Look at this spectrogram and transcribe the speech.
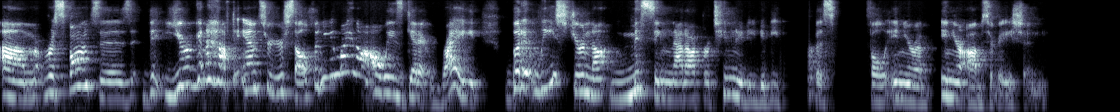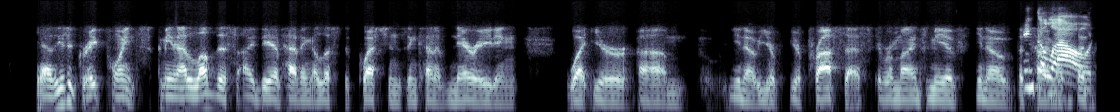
um, responses that you're going to have to answer yourself. And you might not always get it right, but at least you're not missing that opportunity to be purposeful in your in your observation. Yeah, these are great points. I mean, I love this idea of having a list of questions and kind of narrating what your um, you know your your process. It reminds me of you know the think aloud.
